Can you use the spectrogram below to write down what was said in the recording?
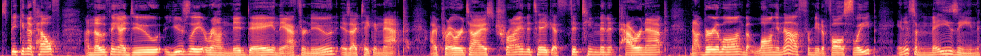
Speaking of health, another thing I do usually around midday in the afternoon is I take a nap. I prioritize trying to take a 15 minute power nap, not very long, but long enough for me to fall asleep. And it's amazing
